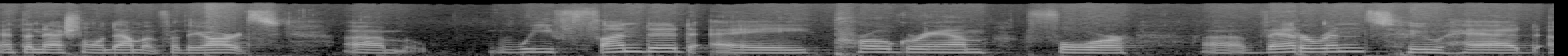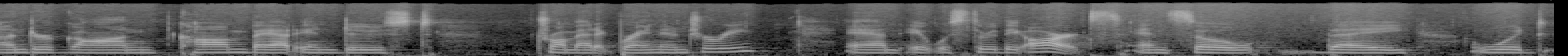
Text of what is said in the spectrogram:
at the National Endowment for the Arts, um, we funded a program for uh, veterans who had undergone combat induced traumatic brain injury, and it was through the arts. And so they would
